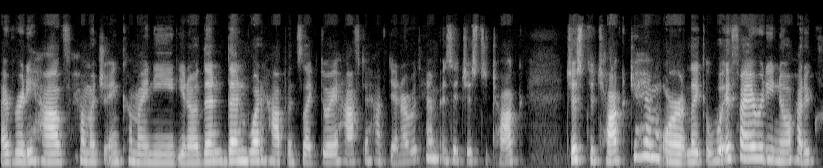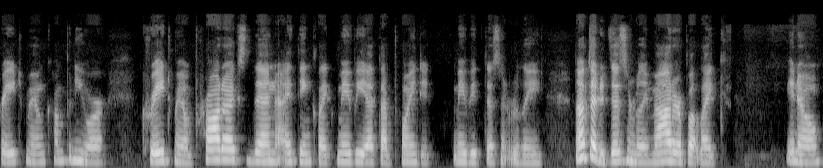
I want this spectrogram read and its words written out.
I've already have how much income I need, you know, then then what happens? Like, do I have to have dinner with him? Is it just to talk, just to talk to him, or like, if I already know how to create my own company or create my own products, then I think like maybe at that point it maybe it doesn't really, not that it doesn't really matter, but like, you know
